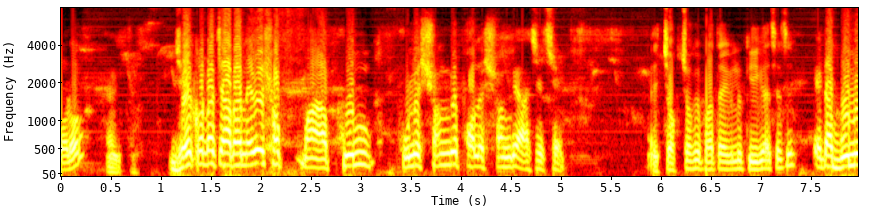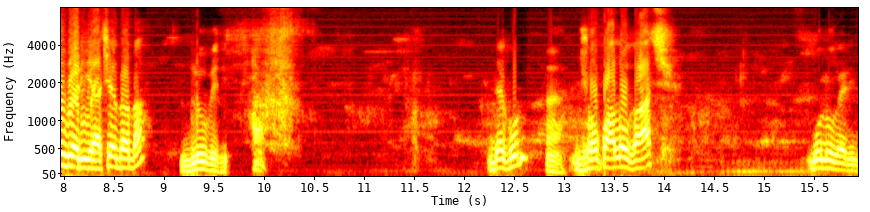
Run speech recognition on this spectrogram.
বড়। যে কটা চারা নেবে সব ফুল ফুলের সঙ্গে ফলের সঙ্গে আছে চকচকে পাতা এগুলো কি গাছ আছে? এটা ব্লুবেরি আছে দাদা। ব্লুবেরি হ্যাঁ। দেখুন হ্যাঁ। ঝোপালো গাছ ব্লুবেরি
